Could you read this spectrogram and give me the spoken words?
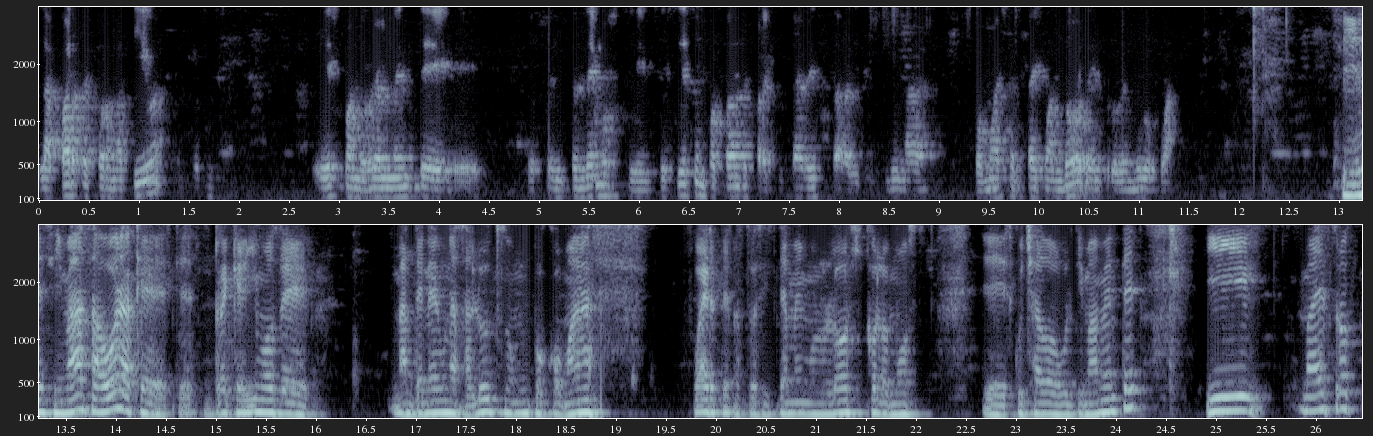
la parte formativa, entonces es cuando realmente pues, entendemos que, sí es importante practicar esta disciplina como es el taekwondo dentro del Mudo Juan. Sí, es, y más ahora que, requerimos de mantener una salud un poco más fuerte, nuestro sistema inmunológico, lo hemos eh, escuchado últimamente. Y maestro,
